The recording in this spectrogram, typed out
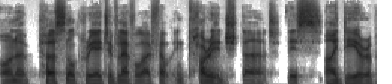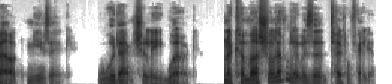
on a personal creative level, I felt encouraged that this idea about music would actually work. On a commercial level, it was a total failure.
